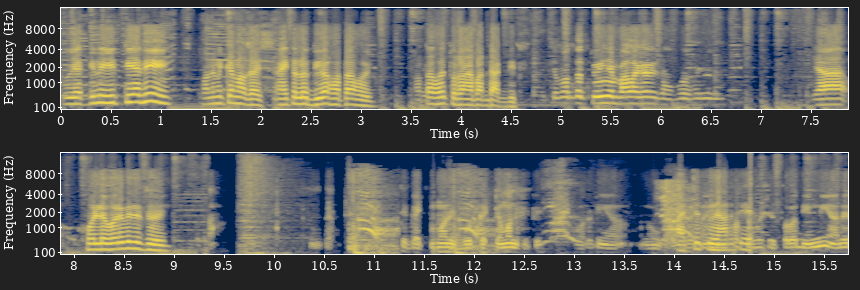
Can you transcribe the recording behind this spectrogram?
তুই একদিন ইতিয়া দি মানে আমি কেন যাইস আই তাহলে দুয়ার হতা হই। হতা হই তোরা আবার ডাক দিস। আচ্ছা করে ইয়া হইলে করবি তুই? আচ্ছা, তুই আর তোরা দিমনি আরে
